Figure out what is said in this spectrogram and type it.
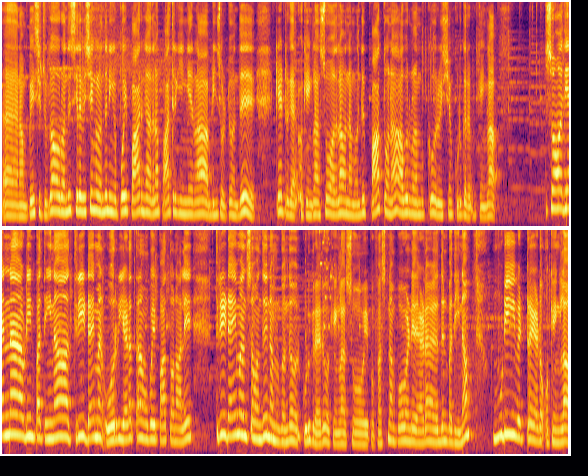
நான் நம்ம பேசிகிட்டு இருக்கோம் அவர் வந்து சில விஷயங்கள் வந்து நீங்கள் போய் பாருங்கள் அதெல்லாம் பார்த்துருக்கீங்களா? அப்படின்னு சொல்லிட்டு வந்து கேட்டிருக்காரு. ஓகேங்களா? ஸோ அதெல்லாம் நம்ம வந்து பார்த்தோன்னா அவர் நமக்கு ஒரு விஷயம் கொடுக்குறாரு. ஓகேங்களா? ஸோ அது என்ன அப்படின்னு பார்த்தீங்கன்னா த்ரீ டைமண்ட் ஒரு இடத்த நம்ம போய் பார்த்தோனாலே த்ரீ டைமண்ட்ஸை வந்து நம்மளுக்கு வந்து அவர் கொடுக்குறாரு ஓகேங்களா ஸோ இப்போ ஃபஸ்ட் நான் போக வேண்டிய இடம் எதுன்னு பார்த்தீங்கன்னா முடி வெட்டுற இடம் ஓகேங்களா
